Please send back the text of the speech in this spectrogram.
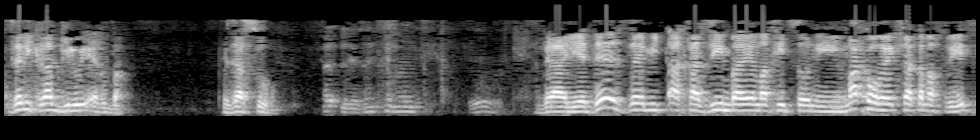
זה נקרא גילוי ערווה. וזה אסור. ועל ידי זה מתאחזים בהם החיצוניים. מה קורה כשאתה מפריד?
